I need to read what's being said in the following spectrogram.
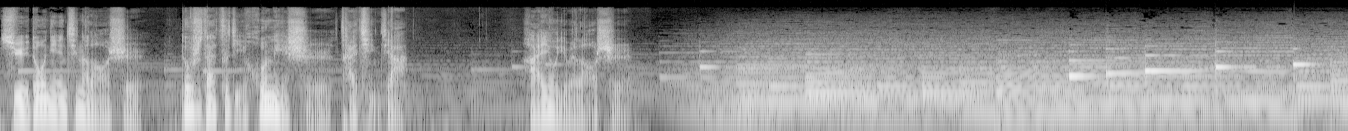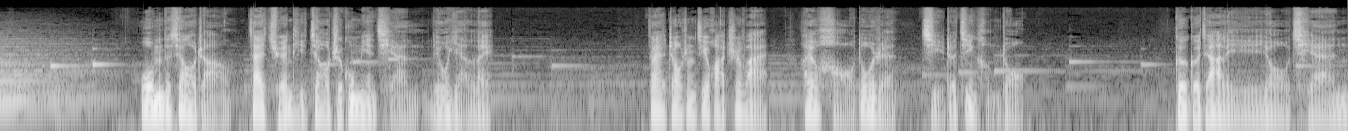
许多年轻的老师都是在自己婚礼时才请假。还有一位老师，我们的校长在全体教职工面前流眼泪。在招生计划之外，还有好多人挤着进衡中。各个家里有钱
